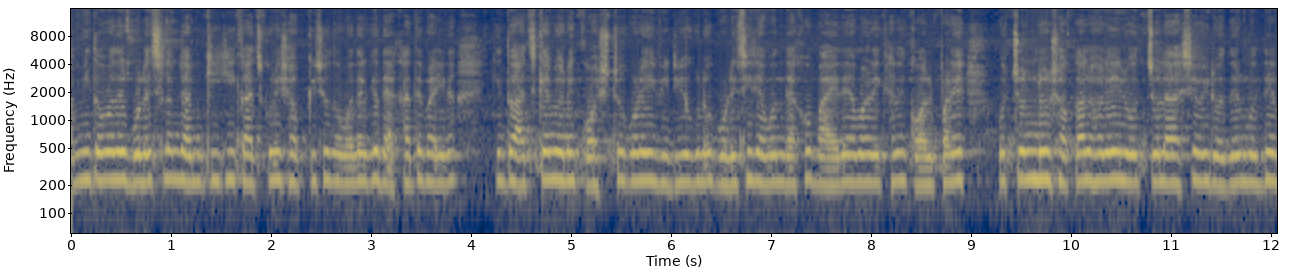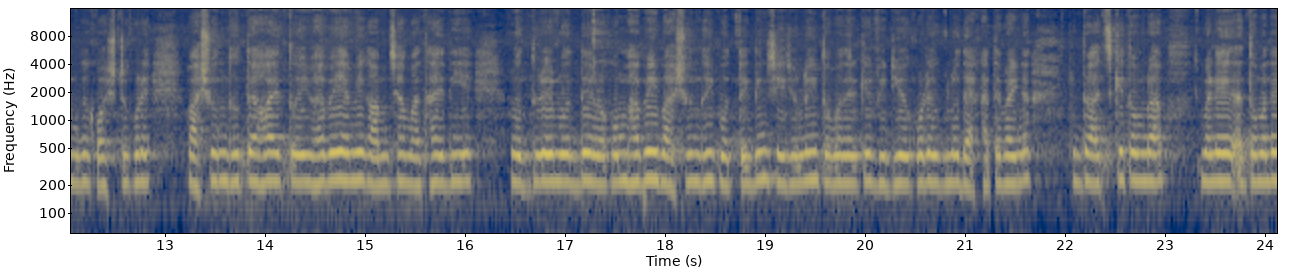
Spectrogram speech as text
আমি তোমাদের বলেছিলাম যে আমি কি কি কাজ করি সব কিছু তোমাদেরকে দেখাতে পারি না। কিন্তু আজকে আমি অনেক কষ্ট করে এই ভিডিওগুলো করেছি। যেমন দেখো, বাইরে আমার এখানে কলপারে প্রচণ্ড সকাল হলেই রোদ চলে আসে। ওই রোদের মধ্যে আমাকে কষ্ট করে বাসন ধুতে হয়, তো এইভাবেই আমি গামছা মাথায় দিয়ে রোদ্দুরের মধ্যে এরকমভাবেই বাসন ধুই প্রত্যেক দিন সেই জন্যই তোমাদেরকে ভিডিও করে ওগুলো দেখাতে পারি না। কিন্তু আজকে তোমরা মানে তোমাদের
